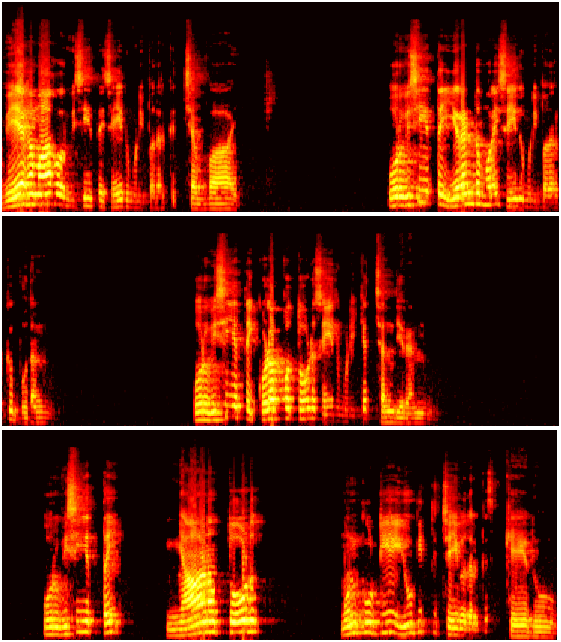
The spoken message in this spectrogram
வேகமாக ஒரு விஷயத்தை செய்து முடிப்பதற்கு செவ்வாய். ஒரு விஷயத்தை இரண்டு முறை செய்து முடிப்பதற்கு புதன். ஒரு விஷயத்தை குழப்பத்தோடு செய்து முடிக்க சந்திரன். ஒரு விஷயத்தை ஞானத்தோடு முன்கூட்டியே யூகித்து செய்வதற்கு கேது.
